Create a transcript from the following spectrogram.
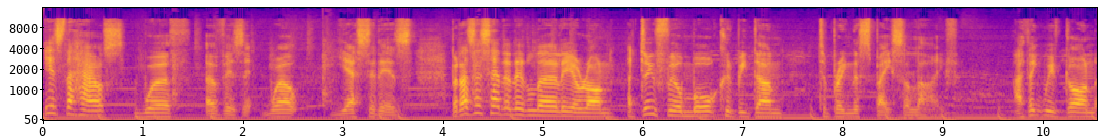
Is the house worth a visit? Well, yes it is. But as I said a little earlier on, I do feel more could be done to bring the space alive. I think we've gone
